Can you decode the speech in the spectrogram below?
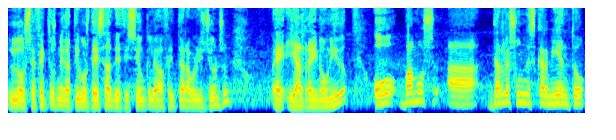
los efectos negativos de esa decisión que le va a afectar a Boris Johnson eh, y al Reino Unido? ¿O vamos a darles un escarmiento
